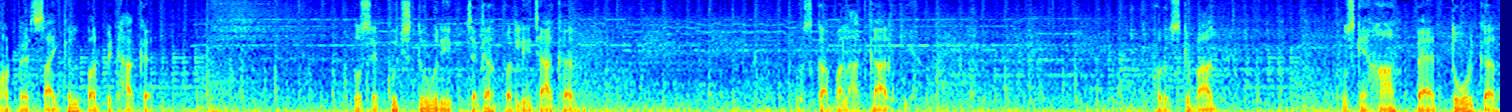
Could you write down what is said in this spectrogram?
और फिर साइकिल पर बिठाकर उसे कुछ दूर एक जगह पर ले जाकर उसका बलात्कार किया और उसके बाद उसके हाथ पैर तोड़कर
